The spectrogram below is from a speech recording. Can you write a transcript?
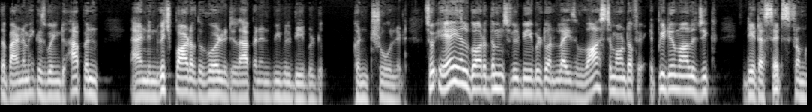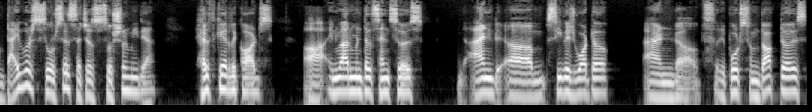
the pandemic is going to happen and in which part of the world it will happen and we will be able to control it. So ai algorithms will be able to analyze a vast amount of epidemiologic data sets from diverse sources such as social media healthcare records uh, environmental sensors and um, sewage water and uh, reports from doctors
